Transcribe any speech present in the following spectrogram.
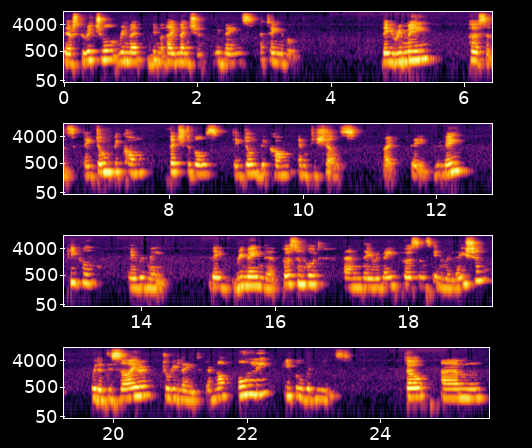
their spiritual dimension remains attainable. They remain persons. They don't become vegetables. They don't become empty shells, right? They remain people. They remain, they remain their personhood, and they remain persons in relation with a desire to relate. They're not only people with needs. So um,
